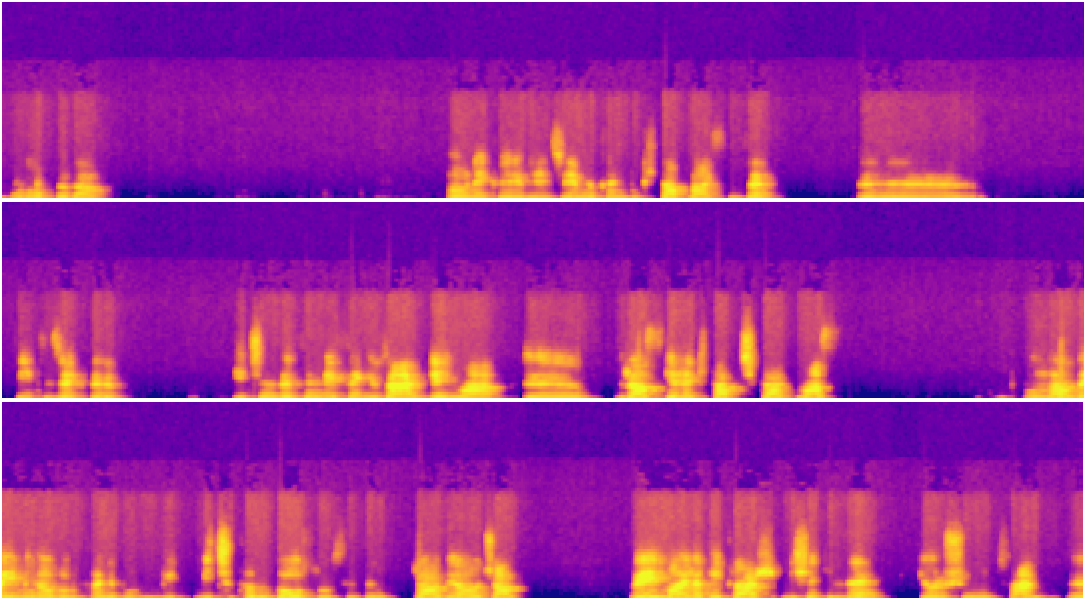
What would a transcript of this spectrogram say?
bu noktada örnek verebileceğim yok. Hani bu kitaplar size e, yetecektir. İçinize sindiyse güzel. Elma e, rastgele kitap çıkartmaz. Bundan da emin olun. Hani bu bir, bir çıtanız olsun sizin Rabia Hocam. Ve Elma ile tekrar bir şekilde görüşün lütfen. E,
